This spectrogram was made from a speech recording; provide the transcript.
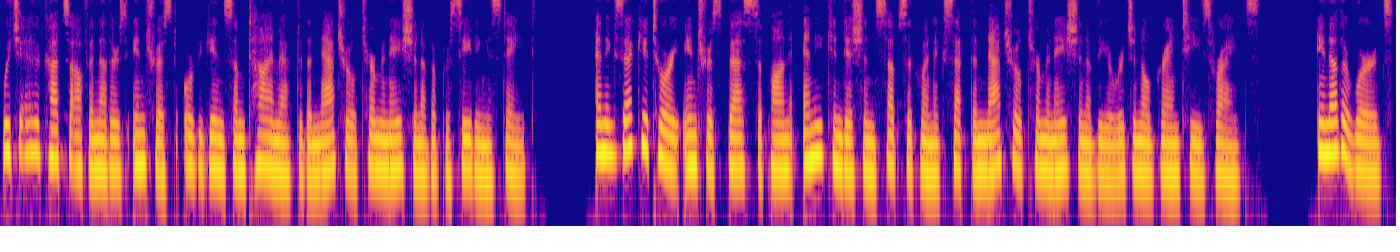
which either cuts off another's interest or begins some time after the natural termination of a preceding estate. An executory interest vests upon any condition subsequent except the natural termination of the original grantee's rights. In other words,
